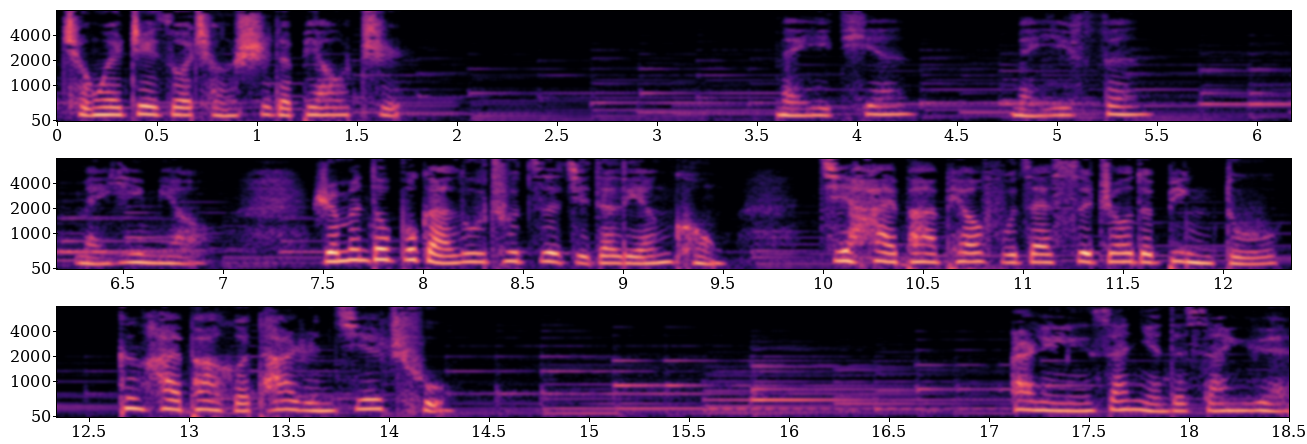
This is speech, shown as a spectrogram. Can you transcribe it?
成为这座城市的标志。每一天，每一分，每一秒，人们都不敢露出自己的脸孔。既害怕漂浮在四周的病毒，更害怕和他人接触。二零零三年的三月，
